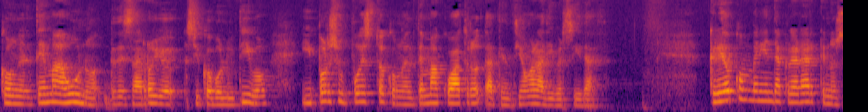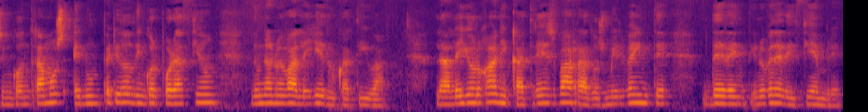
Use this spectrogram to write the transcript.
con el tema 1 de desarrollo psicoevolutivo y por supuesto con el tema 4 de atención a la diversidad. Creo conveniente aclarar que nos encontramos en un periodo de incorporación de una nueva ley educativa, la Ley Orgánica 3 2020 de 29 de diciembre,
